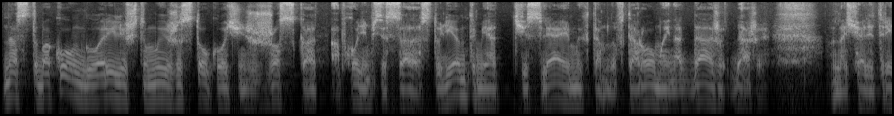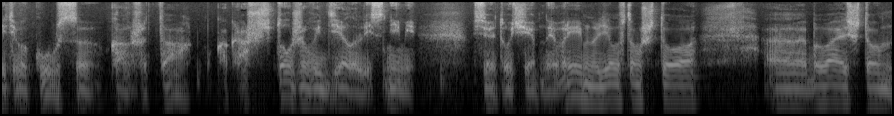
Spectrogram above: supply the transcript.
нас с Табаковым говорили, что мы жестоко, очень жестко обходимся со студентами, отчисляем их там на втором, а иногда же даже в начале третьего курса. Как же так? Как, а что же вы делали с ними все это учебное время? Но дело в том, что э, бывает, что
